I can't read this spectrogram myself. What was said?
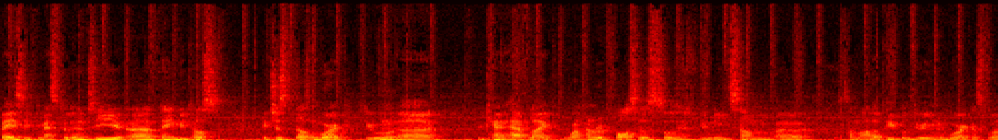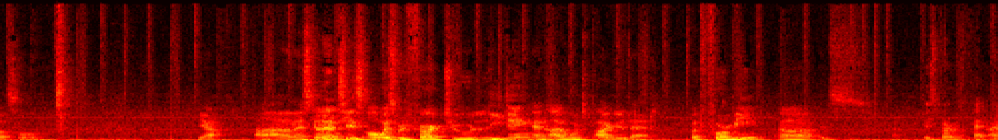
basic masculinity uh, thing because it just doesn't work. You Mm. uh, you can have like 100 bosses, so Yeah. you need some uh, some other people doing the work as well. So yeah, uh, masculinity is always referred to leading, and I would argue that. But for me, uh, it's It's perfect. I, I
